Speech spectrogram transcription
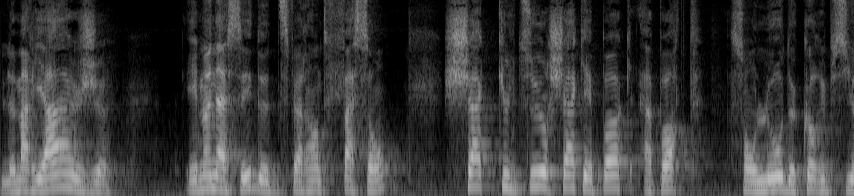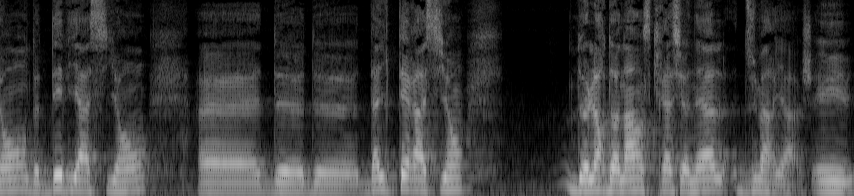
le mariage est menacé de différentes façons. Chaque culture, chaque époque apporte son lot de corruption, de déviation, euh, d'altération de l'ordonnance créationnelle du mariage. Et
